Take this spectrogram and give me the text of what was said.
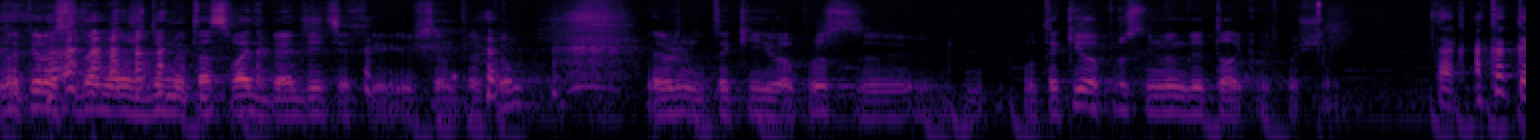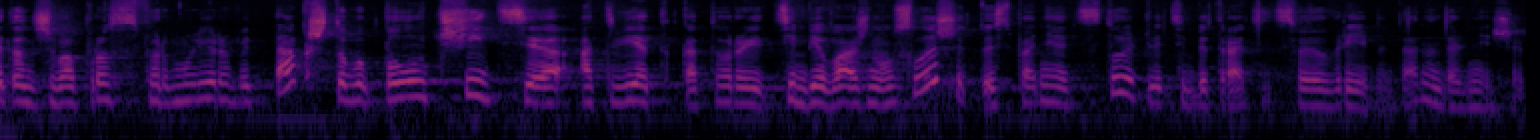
на первом свидании он уже думает о свадьбе, о детях и всем таком. Наверное, такие вопросы, ну, такие вопросы немного отталкивают мужчин. Так, а как этот же вопрос сформулировать так, чтобы получить э, ответ, который тебе важно услышать, то есть понять, стоит ли тебе тратить свое время да, на дальнейшее?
